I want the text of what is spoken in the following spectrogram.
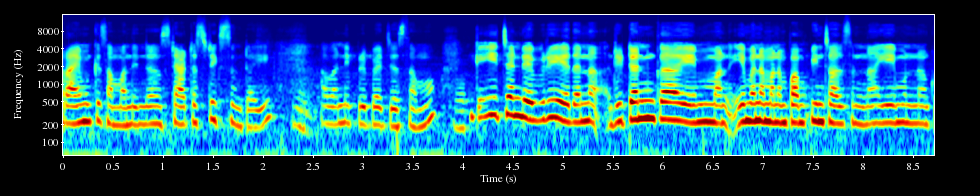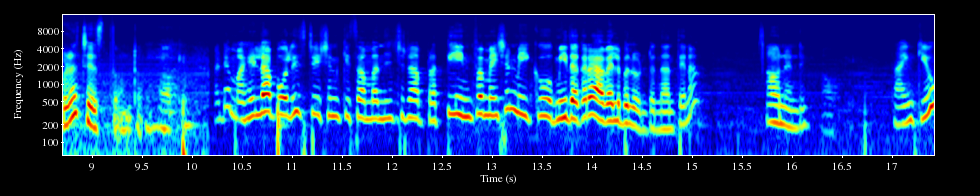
క్రైమ్కి సంబంధించిన స్టాటిస్టిక్స్ ఉంటాయి. అవన్నీ ప్రిపేర్ చేస్తాము. ఇంకా ఈచ్ అండ్ ఎవ్రీ ఏదైనా రిటర్న్గా ఏమన్నా ఏమైనా మనం పంపించాల్సి ఉన్నా ఏమున్నా కూడా చేస్తూ ఉంటాం. ఓకే. అంటే మహిళా పోలీస్ స్టేషన్కి సంబంధించిన ప్రతి ఇన్ఫర్మేషన్ మీకు మీ దగ్గర అవైలబుల్ ఉంటుంది అంతేనా? అవునండి. Thank you.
